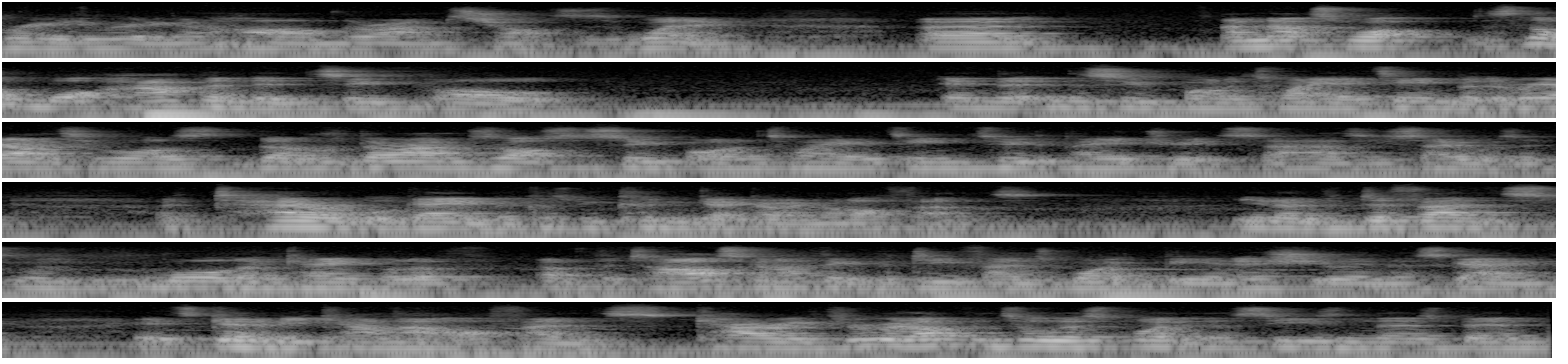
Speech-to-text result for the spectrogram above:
really, really going to harm the Rams' chances of winning. Um, and that's what that's not what happened in Super Bowl in the, in the Super Bowl in 2018. But the reality was the, the Rams lost the Super Bowl in 2018 to the Patriots, and as you say, was a, a terrible game because we couldn't get going on offense. you know, the defence was more than capable of, of the task, and I think the defence won't be an issue in this game. It's going to be can that offence carry through, and up until this point in the season, there's been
